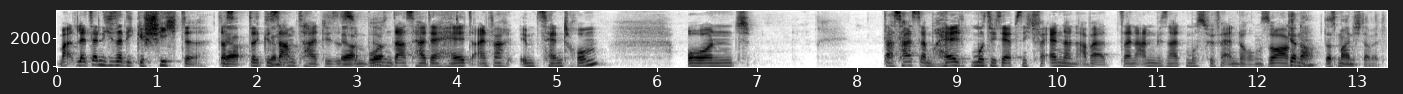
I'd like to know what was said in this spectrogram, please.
ma- letztendlich ist ja die Geschichte, das, Ja, die genau. Gesamtheit dieses Ja, Symbols ja. und da ist halt der Held einfach im Zentrum. Und das heißt, der Held muss sich selbst nicht verändern, aber seine Anwesenheit muss für Veränderung sorgen. Genau, das meine ich damit.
